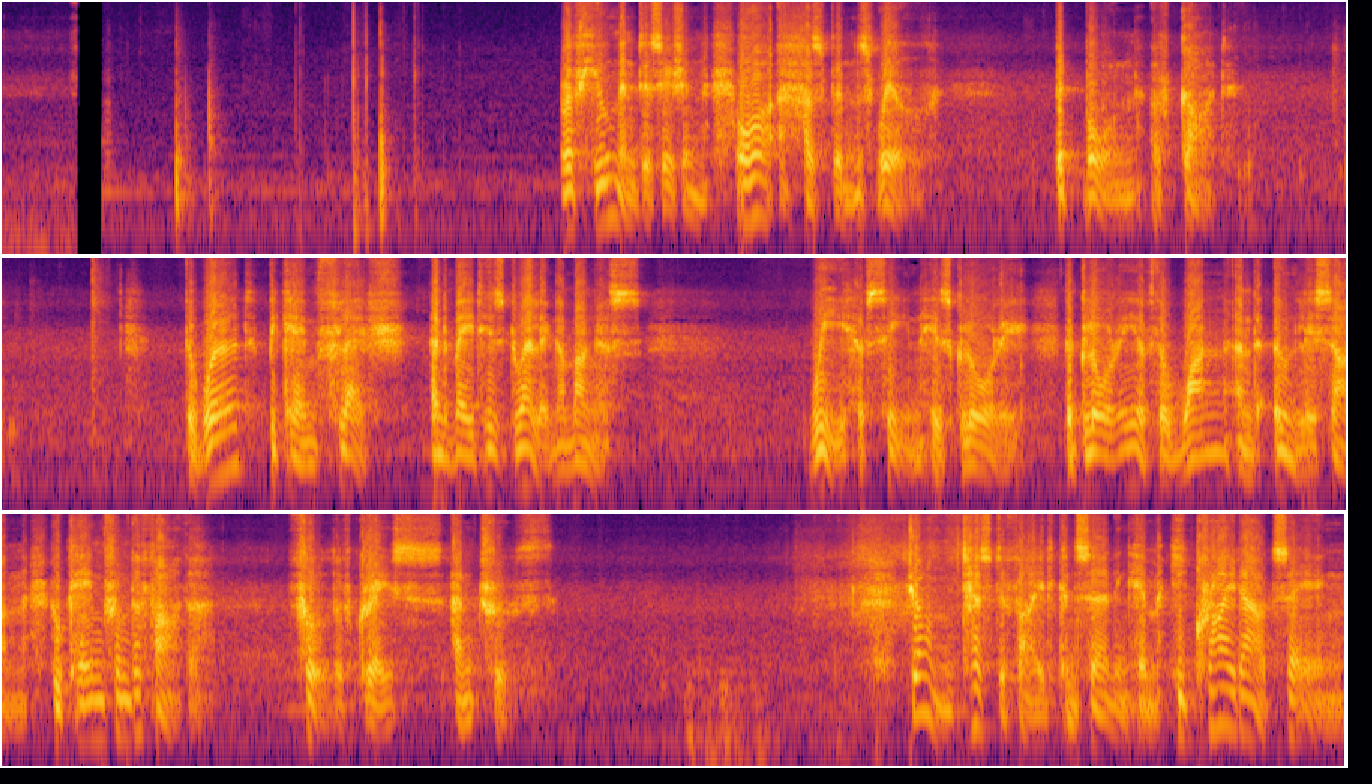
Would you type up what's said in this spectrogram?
Of human decision or a husband's will, but born of God. The Word became flesh and made his dwelling among us. We have seen his glory, the glory of the one and only Son, who came from the Father, full of grace and truth. John testified concerning him. He cried out, saying,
